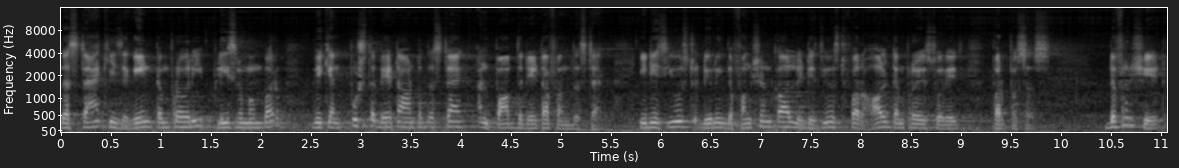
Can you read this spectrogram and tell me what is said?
The stack is again temporary. Please remember we can push the data onto the stack and pop the data from the stack. It is used during the function call. It is used for all temporary storage purposes. Differentiate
